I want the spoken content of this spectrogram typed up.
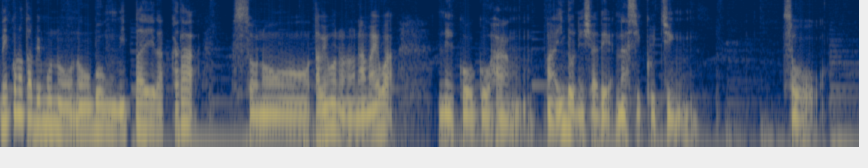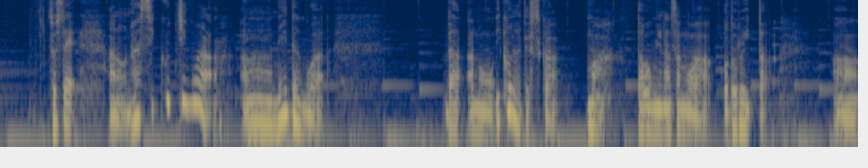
猫の食べ物の分みたいだからその食べ物の名前は猫ご飯。あインドネシアでナシクチン。そう。そしてあのナシクチンはあ値段はだあのいくらですか？まあ多分皆さんは驚いた。あ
